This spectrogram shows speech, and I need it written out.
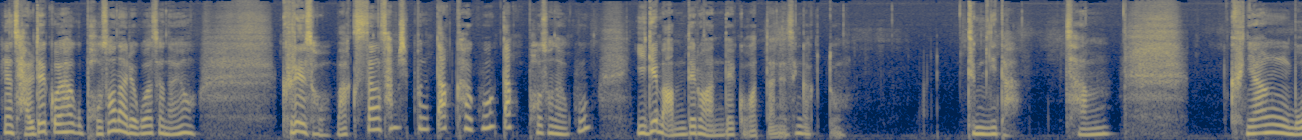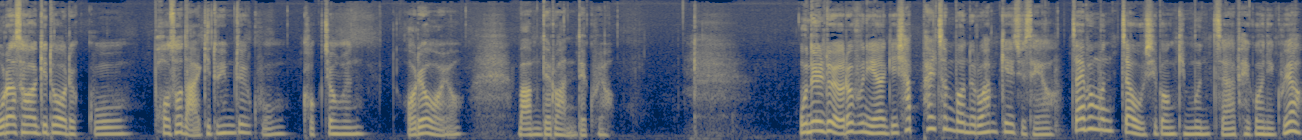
그냥 잘 될 거야 하고 벗어나려고 하잖아요 그래서 막상 30분 딱 하고 딱 벗어나고 이게 마음대로 안 될 것 같다는 생각도 듭니다 참 그냥 몰아서 하기도 어렵고 벗어나기도 힘들고 걱정은 어려워요. 마음대로 안 되고요. 오늘도 여러분 이야기 샵 8000번으로 함께 해주세요. 짧은 문자 50원, 긴 문자 100원이고요.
